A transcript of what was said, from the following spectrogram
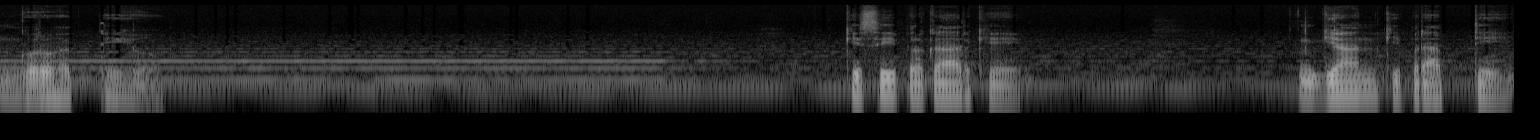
गुरु भक्ति हो। किसी प्रकार के ज्ञान की प्राप्ति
